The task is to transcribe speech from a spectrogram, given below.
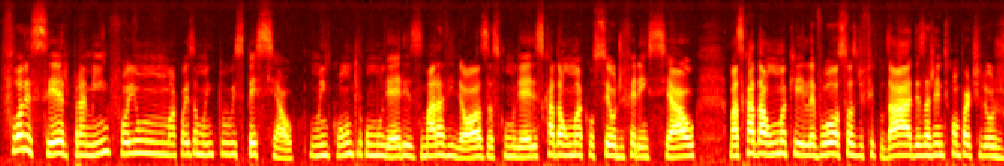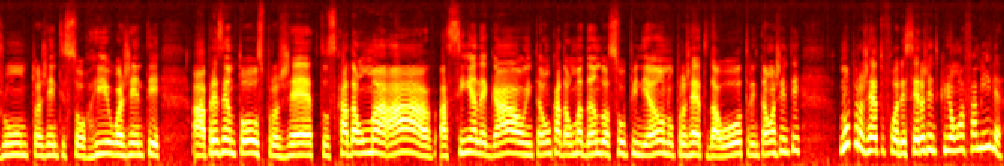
Florescer, para mim, foi uma coisa muito especial. Um encontro com mulheres maravilhosas, com mulheres, cada uma com o seu diferencial, mas cada uma que levou as suas dificuldades, a gente compartilhou junto, a gente sorriu, a gente apresentou os projetos, cada uma, ah, assim é legal, então cada uma dando a sua opinião no projeto da outra. Então a gente, no projeto Florescer, a gente criou uma família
